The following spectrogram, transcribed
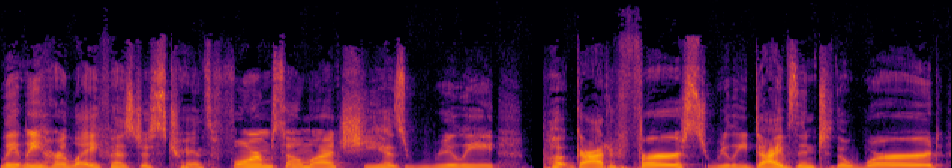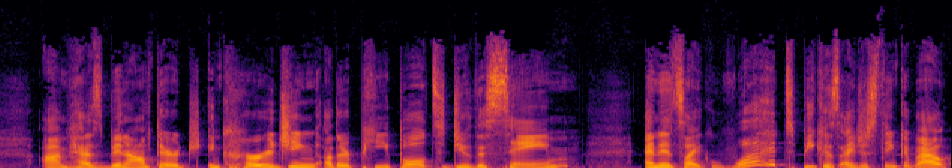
lately her life has just transformed so much. She has really put God first, really dives into the word, um, has been out there encouraging other people to do the same. And it's like, what? Because I just think about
